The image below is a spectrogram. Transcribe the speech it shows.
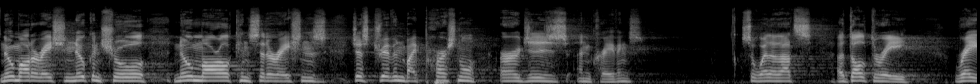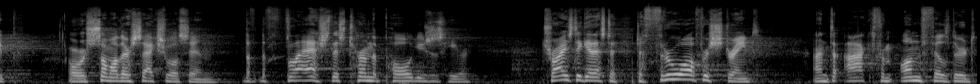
No moderation, no control, no moral considerations, just driven by personal urges and cravings. So, whether that's adultery, rape, or some other sexual sin, the, the flesh, this term that Paul uses here, tries to get us to, to throw off restraint and to act from unfiltered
